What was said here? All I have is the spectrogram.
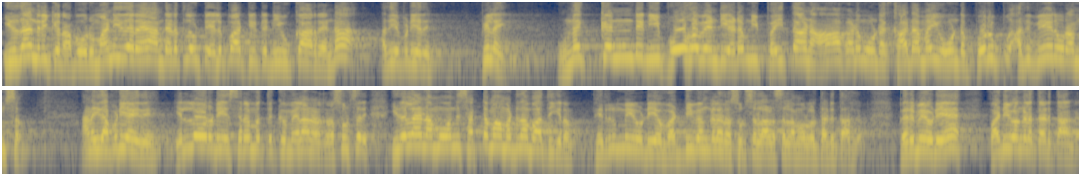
இதுதான் இருக்கணும் அப்போ ஒரு மனிதரை அந்த இடத்துல விட்டு எழுப்பாட்டி விட்டு நீ உட்கார்றேன்டா அது எப்படி அது? பிழை. உனக்கென்று நீ போக வேண்டிய இடம் நீ பைத்தான் ஆகணும் உன்னோட கடமை உன்னோட பொறுப்பு அது வேற ஒரு அம்சம். ஆனால் இது அப்படியா இது? எல்லோருடைய சிரமத்துக்கு மேலாம் நடக்கும். ரசூல் சரி இதெல்லாம் நம்ம வந்து சட்டமாக மட்டும்தான் பார்த்துக்கிறோம் பெருமையுடைய வடிவங்களை ரசூல் சல்லா அலுவலாம் அவர்கள் தடுத்தார்கள். பெருமையுடைய வடிவங்களை தடுத்தாங்க.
